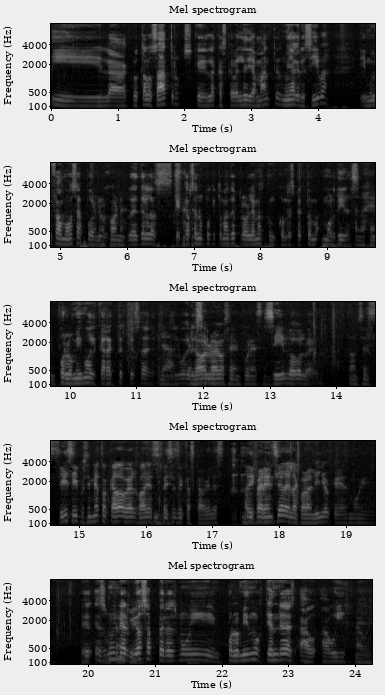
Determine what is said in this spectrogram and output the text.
y la Crotalus atrox, que es la cascabel de diamantes, muy agresiva y muy famosa por Enojona. es de las que causan un poquito más de problemas con, con respecto a mordidas, A la gente. por lo mismo del carácter que es eh, Ya, algo agresivo. luego, luego se enfurecen. Sí, luego, luego. Entonces, sí, sí, pues sí me ha tocado ver varias especies de cascabeles. A diferencia de la coralillo, que es muy... Es, es Muy nerviosa, pero es muy, por lo mismo tiende a, a huir. ah, uy,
